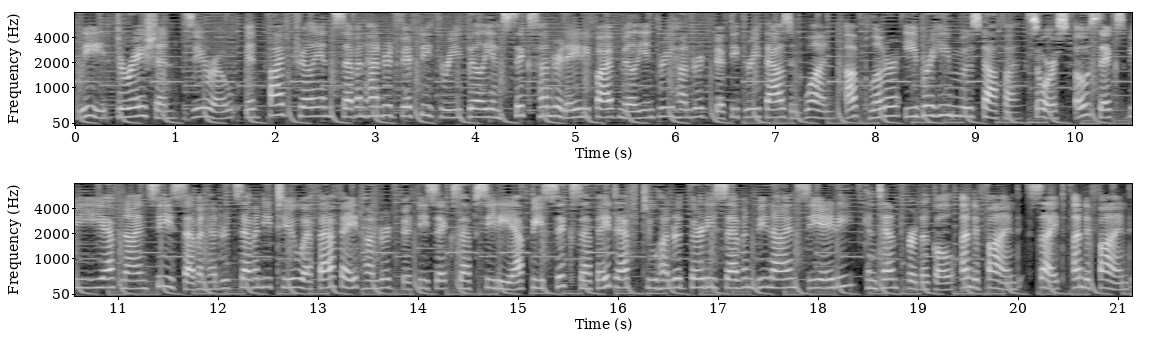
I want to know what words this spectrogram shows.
lead, duration, 0, bid 5,753,685,353,001, uploader, Ibrahim Mustafa, source, 06BEF9C772F856FCDFB6F8F237B9C80, content vertical, undefined, site, undefined,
